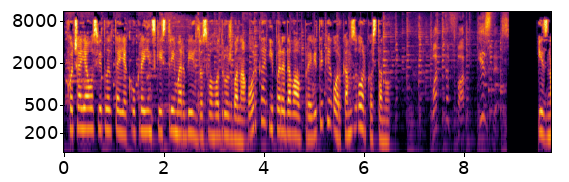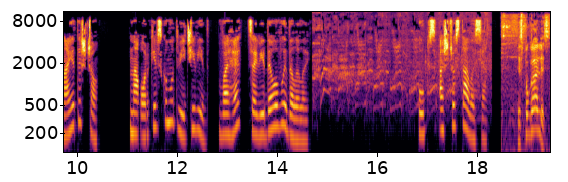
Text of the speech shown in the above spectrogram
Хоча я освітлив те, як український стрімер біг до свого дружбана орка і передавав привітики оркам з Оркостану. What the fuck is this? І знаєте що? На орківському твічі від ВГ це відео видалили. Упс, а що сталося? Испугались?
